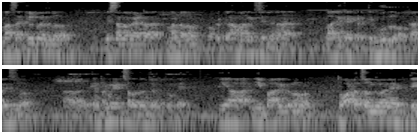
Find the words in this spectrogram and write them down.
మా సర్కిల్ పరిధిలో విశాఖపేట మండలం ఒక గ్రామానికి చెందిన బాలిక ఇక్కడ తిరువూరులో కాలేజీలో ఇంటర్మీడియట్ చదవడం జరుగుతుంది. ఈ ఈ బాలికను తోట చందు అనే వ్యక్తి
